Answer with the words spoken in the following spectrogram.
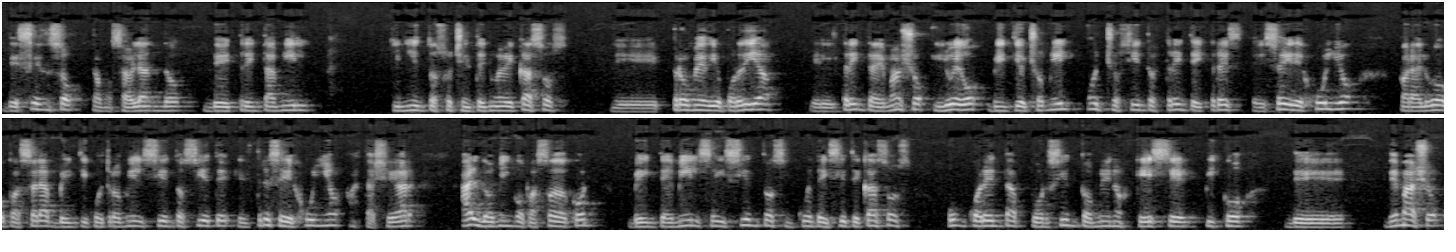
descenso, estamos hablando de 30.589 casos eh, promedio por día el 30 de mayo y luego 28.833 el 6 de julio para luego pasar a 24.107 el 13 de junio hasta llegar al domingo pasado con 20.657 casos, un 40% menos que ese pico de, de, mayo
